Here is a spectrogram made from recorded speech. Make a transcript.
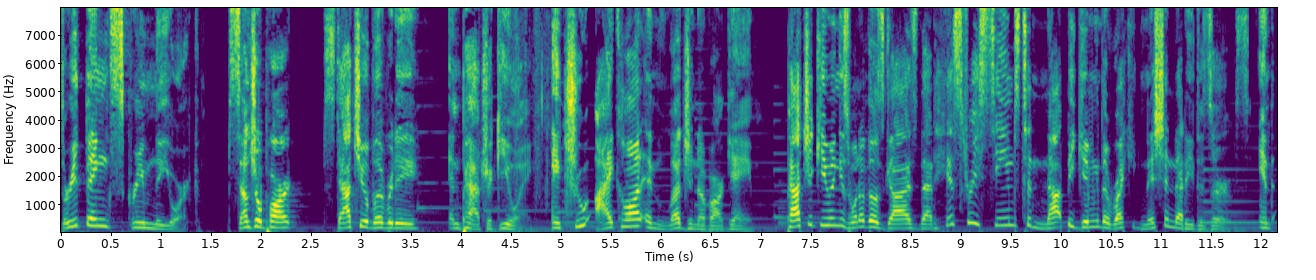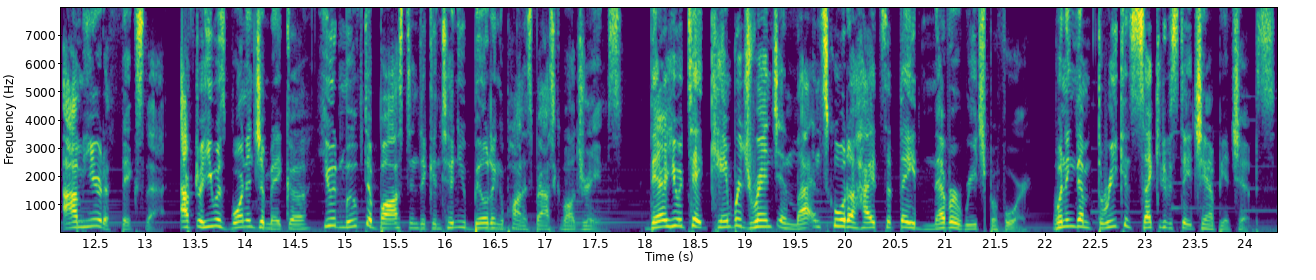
Three things scream New York Central Park, Statue of Liberty, and Patrick Ewing, a true icon and legend of our game. Patrick Ewing is one of those guys that history seems to not be giving the recognition that he deserves, and I'm here to fix that. After he was born in Jamaica, he would move to Boston to continue building upon his basketball dreams. There, he would take Cambridge Rindge and Latin School to heights that they'd never reached before, winning them three consecutive state championships.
